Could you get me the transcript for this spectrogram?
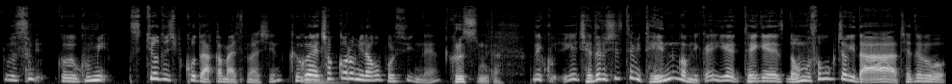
그, 그 국민 stewardship code 아까 말씀하신 그거의 음. 첫걸음이라고 볼 수 있나요? 그렇습니다. 근데 이게 제대로 시스템이 돼 있는 겁니까? 이게 되게 너무 소극적이다. 제대로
